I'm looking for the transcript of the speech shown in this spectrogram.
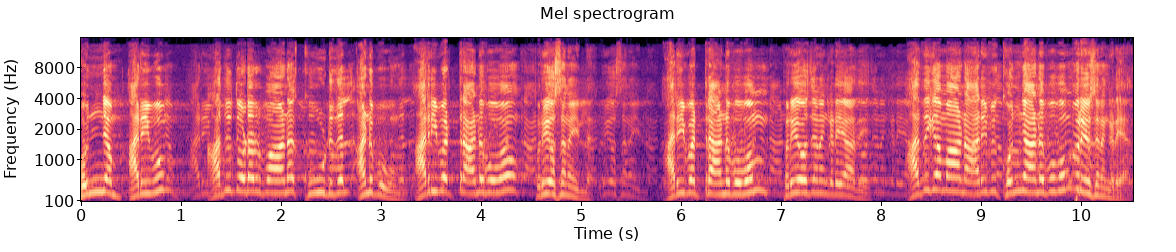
கொஞ்சம் அறிவும் அது தொடர்பான கூடுதல் அனுபவம். அறிவற்ற அனுபவம் பிரயோசனம் இல்லை. அறிவற்ற அனுபவம் பிரயோஜனம் கிடையாது. அதிகமான அறிவு கொஞ்சம் அனுபவம் பிரயோஜனம் கிடையாது.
